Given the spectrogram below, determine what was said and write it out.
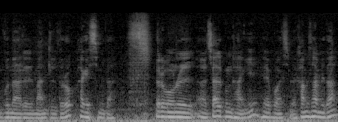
문화를 만들도록 하겠습니다. 여러분 오늘 어, 짧은 강의 해보았습니다. 감사합니다.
